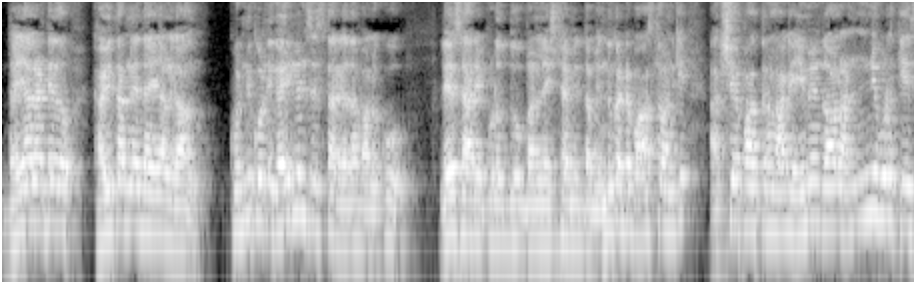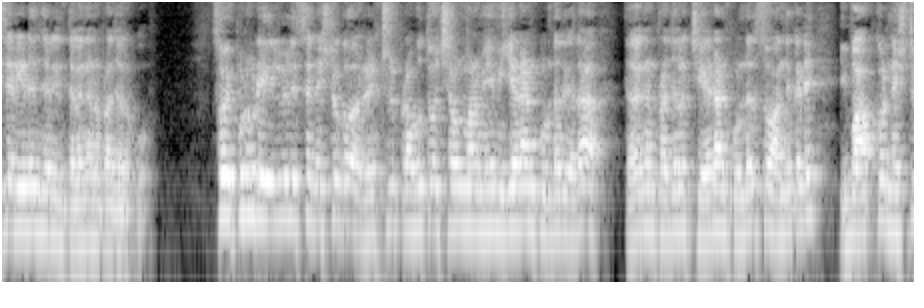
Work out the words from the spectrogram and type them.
దయ్యాలంటే ఏదో కవిత అనే దయ్యాలు కాదు. కొన్ని కొన్ని గైడ్లైన్స్ ఇస్తారు కదా వాళ్ళకు. లేదు సార్ ఇప్పుడు వద్దు మళ్ళీ నెక్స్ట్ టైం ఇద్దాం ఎందుకంటే వాస్తవానికి అక్షయ పాత్ర లాగా ఏమేమి కావాలో అన్నీ కూడా కేసీఆర్ ఇవ్వడం జరిగింది తెలంగాణ ప్రజలకు. సో ఇప్పుడు కూడా ఇల్లు ఇస్తే నెక్స్ట్ నెక్స్ట్ ప్రభుత్వం వచ్చినప్పుడు మనం ఏమి ఇవ్వడానికి ఉండదు కదా. తెలంగాణ ప్రజలకు చేయడానికి ఉండదు. సో అందుకని ఈ బాప్కో నెక్స్ట్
